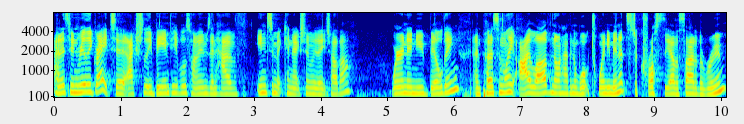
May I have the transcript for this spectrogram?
And it's been really great to actually be in people's homes and have intimate connection with each other. We're in a new building, and personally, I love not having to walk 20 minutes to cross the other side of the room.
